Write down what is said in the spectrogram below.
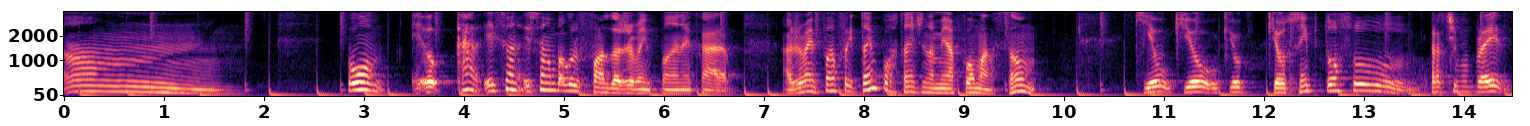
Hum... Pô, eu, cara, esse é, esse é um bagulho foda da Jovem Pan, né, cara? A Jovem Pan foi tão importante na minha formação que eu, que eu, que eu, que eu sempre torço pra, tipo, pra ele.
